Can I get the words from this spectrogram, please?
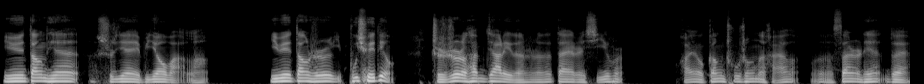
因为当天时间也比较晚了，因为当时不确定，只知道他们家里的是他带着媳妇儿，还有刚出生的孩子，呃，三十天。对，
